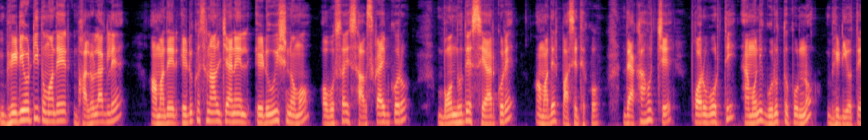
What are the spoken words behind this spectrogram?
ভিডিওটি তোমাদের ভালো লাগলে আমাদের এডুকেশনাল চ্যানেল এডুইশ নমো অবশ্যই সাবস্ক্রাইব করো, বন্ধুদের শেয়ার করে আমাদের পাশে থেকো। দেখা হচ্ছে পরবর্তী এমনই গুরুত্বপূর্ণ ভিডিওতে।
